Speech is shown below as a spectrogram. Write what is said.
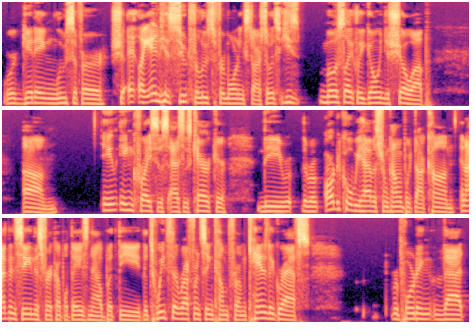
we're getting Lucifer sh- like in his suit for Lucifer Morningstar. So it's he's most likely going to show up um in in Crisis as his character. The the article we have is from comicbook.com and I've been seeing this for a couple days now, but the the tweets they're referencing come from Canadagraphs reporting that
